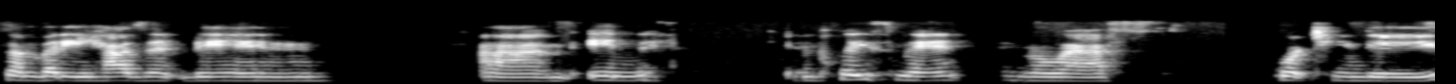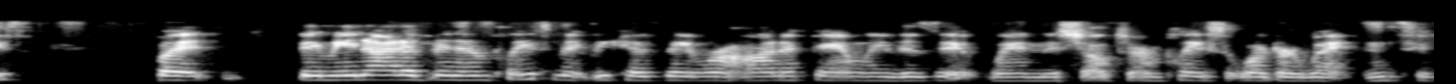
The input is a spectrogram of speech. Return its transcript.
somebody hasn't been um, in in placement in the last 14 days, but they may not have been in placement because they were on a family visit when the shelter in place order went into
